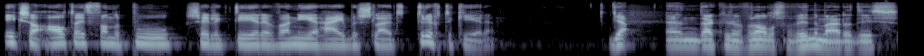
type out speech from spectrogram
ik zal altijd Van der Poel selecteren wanneer hij besluit terug te keren. Ja, en daar kunnen we van alles van vinden, maar dat is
